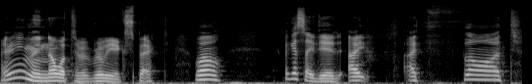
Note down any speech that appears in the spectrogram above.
I didn't even know what to really expect. Well, I guess I did. I I thought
